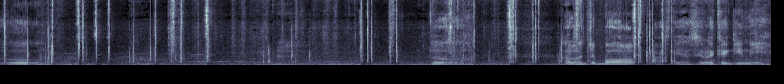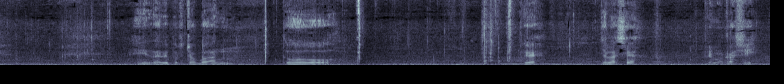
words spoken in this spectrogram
Tuh. Tuh. Kalau jebol pasti hasilnya kayak gini. Ini dari percobaan. Tuh. Oke jelas ya? Terima kasih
